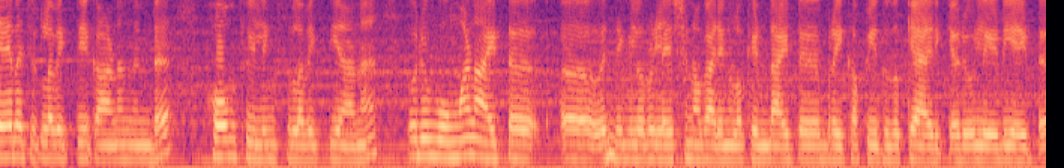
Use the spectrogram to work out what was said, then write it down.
എ വെച്ചിട്ടുള്ള വ്യക്തിയെ കാണുന്നുണ്ട്. ഹോം ഫീലിങ്സ് ഉള്ള വ്യക്തിയാണ്. ഒരു വുമൺ ആയിട്ട് എന്തെങ്കിലും റിലേഷനോ കാര്യങ്ങളൊക്കെ ഉണ്ടായിട്ട് ബ്രേക്കപ്പ് ചെയ്തതൊക്കെ ആയിരിക്കും. ഒരു ലേഡി ആയിട്ട്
